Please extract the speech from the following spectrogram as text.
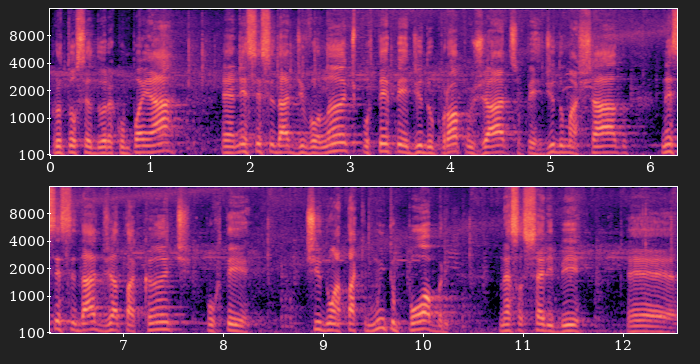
para o torcedor acompanhar. É, necessidade de volante por ter perdido o próprio Jadson, perdido o Machado. Necessidade de atacante por ter tido um ataque muito pobre nessa Série B é,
